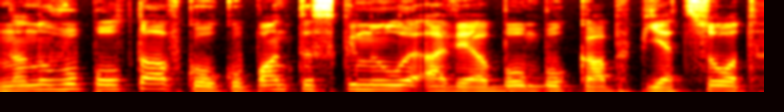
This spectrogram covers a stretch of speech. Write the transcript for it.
На нову Полтавку окупанти скинули авіабомбу КАП-500,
